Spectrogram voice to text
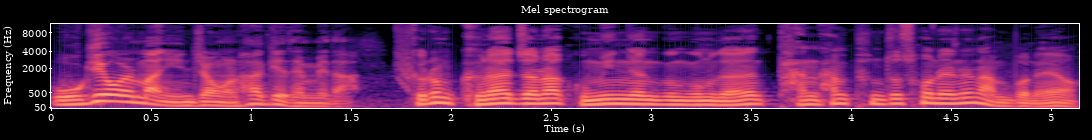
5개월만 인정을 하게 됩니다. 그럼 그나저나 국민연금공단은 단 한 푼도 손해는 안 보네요.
